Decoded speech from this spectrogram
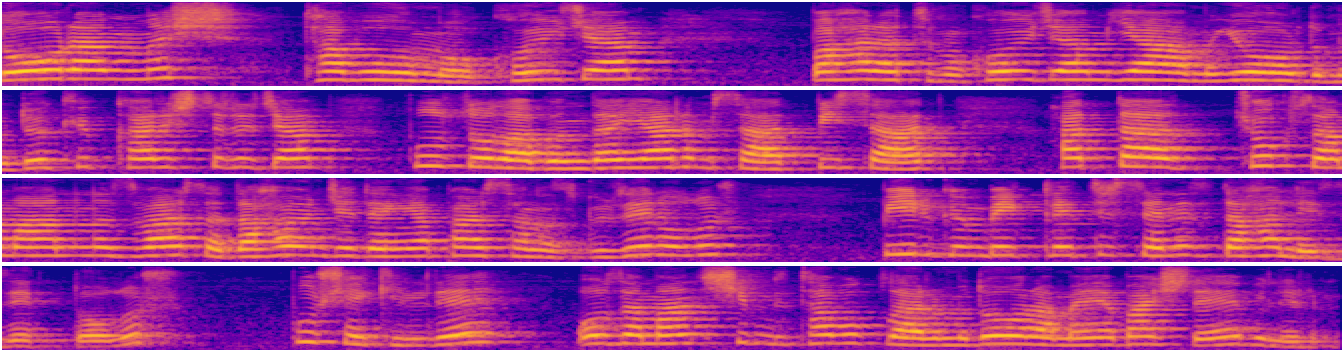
doğranmış tavuğumu koyacağım. Baharatımı koyacağım. Yağımı, yoğurdumu döküp karıştıracağım. Buzdolabında yarım saat, bir saat hatta çok zamanınız varsa daha önceden yaparsanız güzel olur. Bir gün bekletirseniz daha lezzetli olur. Bu şekilde o zaman şimdi tavuklarımı doğramaya başlayabilirim.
